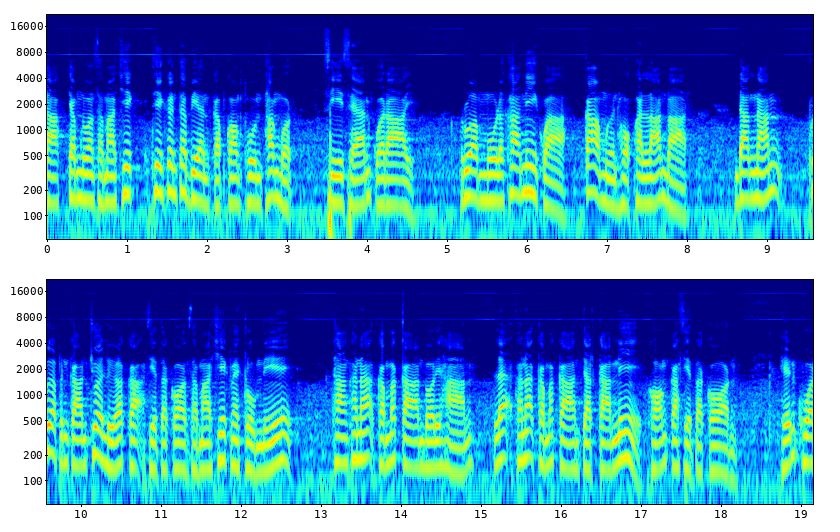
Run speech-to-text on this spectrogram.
จากจำนวนสมาชิกที่ขึ้นทะเบียนกับกองทุนทั้งหมด 4 แสนกว่าราย รวมมูลค่าหนี้กว่า 96,000 ล้านบาท ดังนั้นเพื่อเป็นการช่วยเหลือเกษตรกรสมาชิกในกลุ่มนี้ ทางคณะกรรมการบริหาร และคณะกรรมการจัดการหนี้ของเกษตรกร เห็นควร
